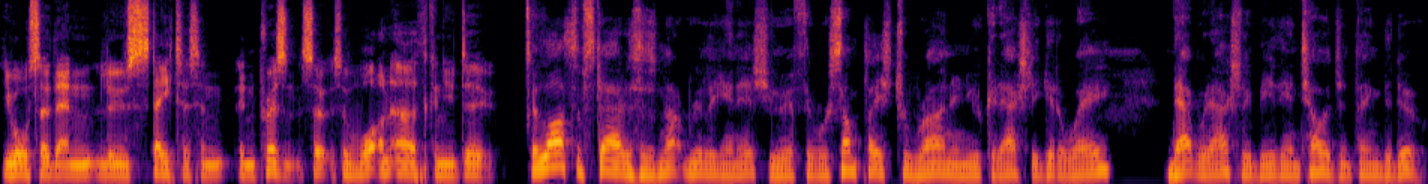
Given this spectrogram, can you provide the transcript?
you also then lose status in, in prison. So, so what on earth can you do? The loss of status is not really an issue. If there were some place to run and you could actually get away, that would actually be the intelligent thing to do.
